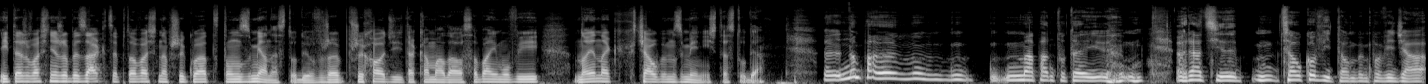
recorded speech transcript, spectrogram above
i też właśnie, żeby zaakceptować na przykład tą zmianę studiów, że przychodzi taka młoda osoba i mówi, no jednak chciałbym zmienić te studia. No, ma pan tutaj rację całkowitą, bym powiedziała.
